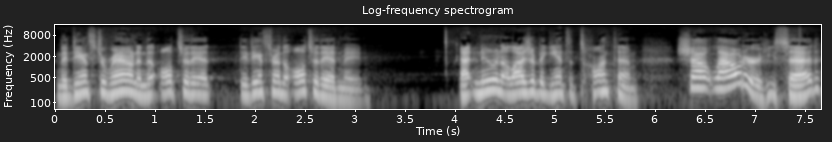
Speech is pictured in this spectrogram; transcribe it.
And they danced around and the altar they had they danced around the altar they had made. At noon, Elijah began to taunt them. Shout louder, he said.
